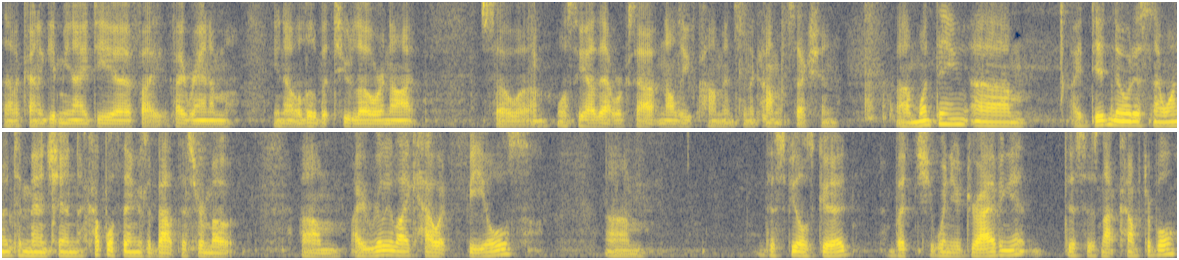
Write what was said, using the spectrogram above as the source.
That'll kind of give me an idea if I if I ran them you know a little bit too low or not. So um, we'll see how that works out, and I'll leave comments in the comment section. Um, one thing um, I did notice, and I wanted to mention a couple things about this remote. Um, I really like how it feels. Um, this feels good, but when you're driving it, this is not comfortable.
